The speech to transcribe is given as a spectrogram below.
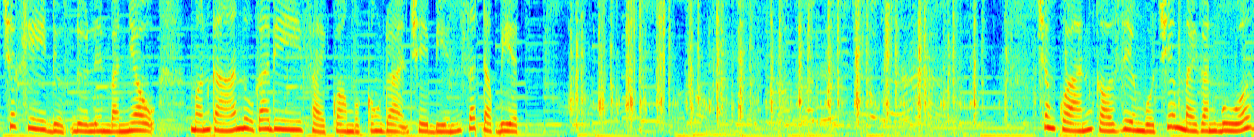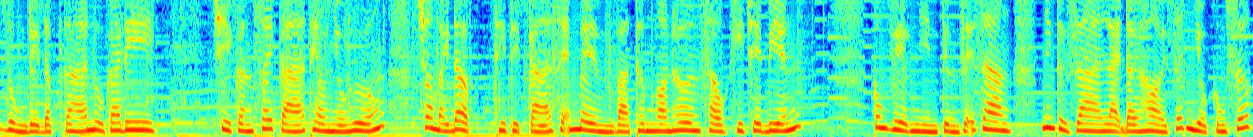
Trước khi được đưa lên bàn nhậu, món cá nogari phải qua một công đoạn chế biến rất đặc biệt. Trong quán có riêng một chiếc máy gắn búa dùng để đập cá nogari. Chỉ cần xoay cá theo nhiều hướng, cho máy đập thì thịt cá sẽ mềm và thơm ngon hơn sau khi chế biến. Công việc nhìn tưởng dễ dàng nhưng thực ra lại đòi hỏi rất nhiều công sức.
